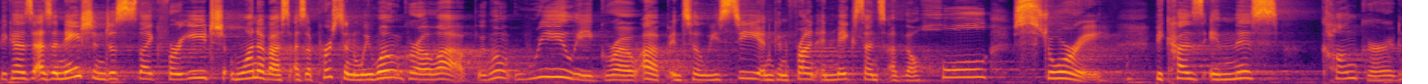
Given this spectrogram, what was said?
Because as a nation, just like for each one of us as a person, we won't grow up. We won't really grow up until we see and confront and make sense of the whole story. Because in this conquered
